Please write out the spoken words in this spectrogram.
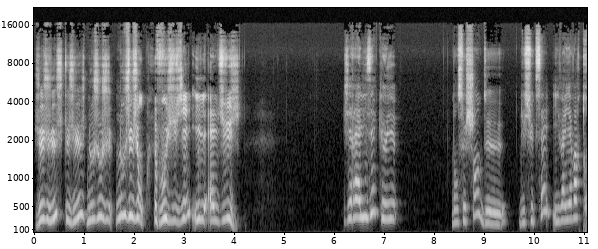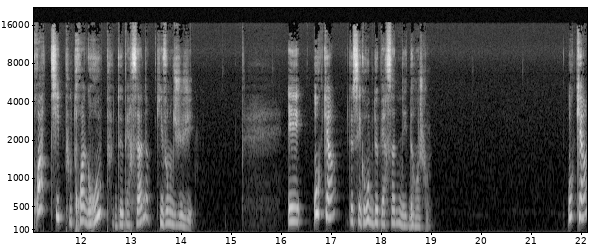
Je juge, tu juges, nous, nous jugeons. Vous jugez, il, elle juge. J'ai réalisé que dans ce champ de, du succès, il va y avoir trois types ou trois groupes de personnes qui vont te juger. Et aucun de ces groupes de personnes n'est dangereux. Aucun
